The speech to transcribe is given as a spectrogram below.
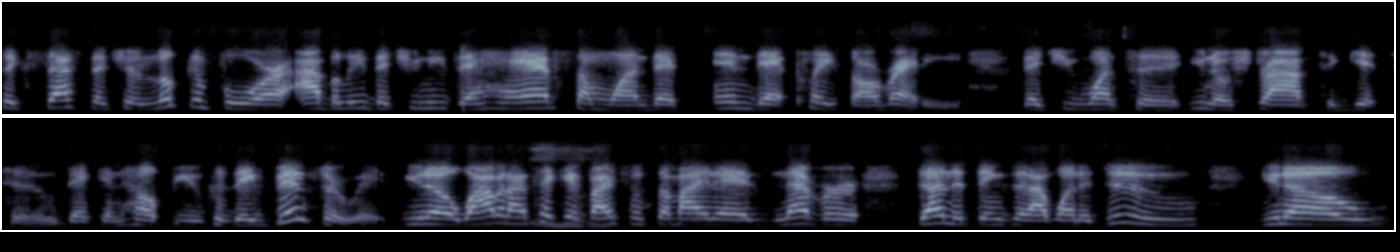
success that you're looking for, I believe that you need to have someone that's in that place already that you want to, you know, strive to get to that can help you because they've been through it. You know, why would I take mm-hmm. advice from somebody that has never done the things that I want to do, you know,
